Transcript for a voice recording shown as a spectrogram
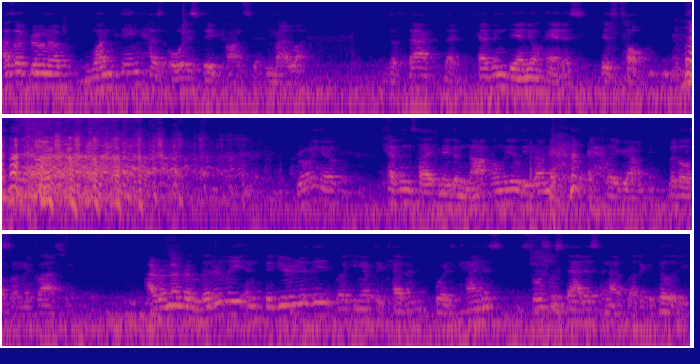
As I've grown up, one thing has always stayed constant in my life the fact that Kevin Daniel Hanis is tall. Growing up, Kevin's height made him not only a leader on the playground, but also in the classroom. I remember literally and figuratively looking up to Kevin for his kindness, social status, and athletic ability.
